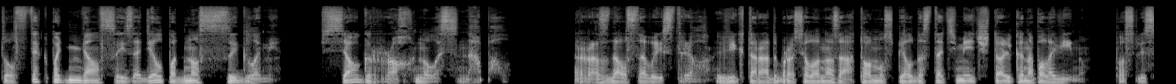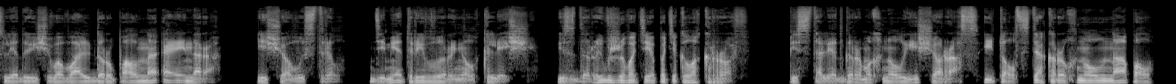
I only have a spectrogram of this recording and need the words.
Толстяк поднялся и задел поднос с иглами. Все грохнулось на пол. Раздался выстрел. Виктор отбросило назад, он успел достать меч только наполовину. После следующего Вальдер упал на Эйнера. Еще выстрел. Диметрий выронил клещи. Из дыры в животе потекла кровь. Пистолет громыхнул еще раз, и толстяк рухнул на пол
